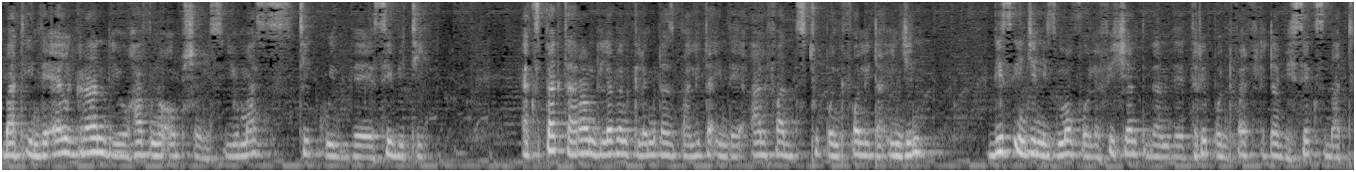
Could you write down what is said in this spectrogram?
But in the Elgrand, you have no options. You must stick with the CVT. Expect around 11 kilometers per liter in the Alphard's 2.4 liter engine this engine is more fuel efficient than the 3.5 litre V6 but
